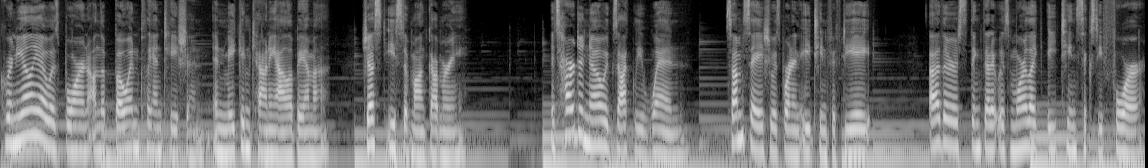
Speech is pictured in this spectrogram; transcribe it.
Cornelia was born on the Bowen Plantation in Macon County, Alabama, just east of Montgomery. It's hard to know exactly when. Some say she was born in 1858. Others think that it was more like 1864.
